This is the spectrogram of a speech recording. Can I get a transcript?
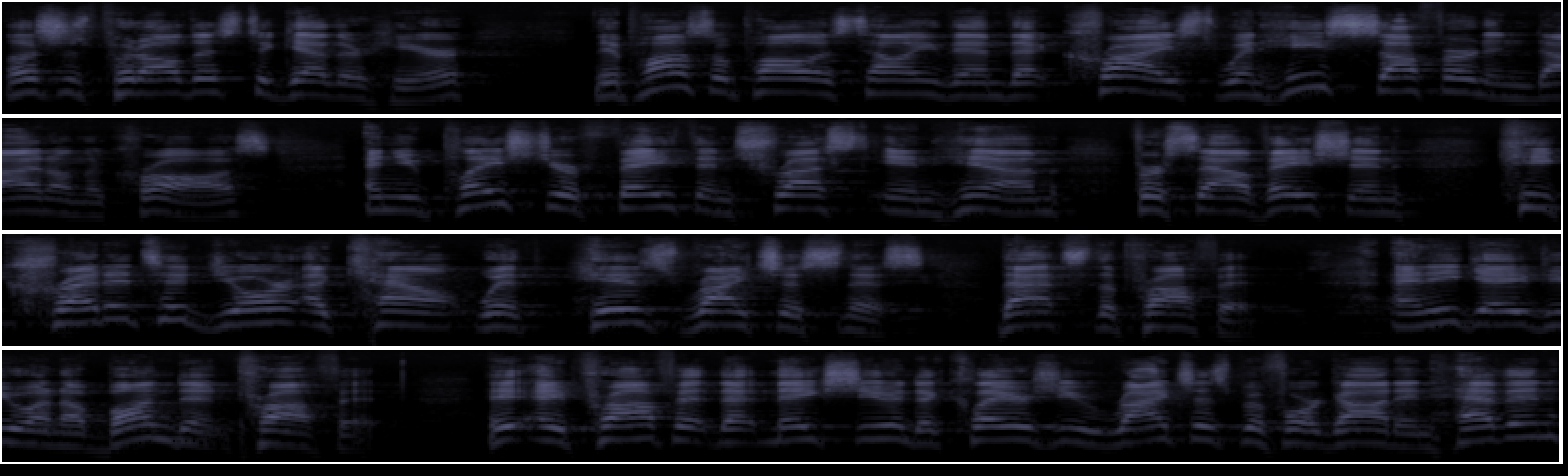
let's just put all this together here. The Apostle Paul is telling them that Christ, when he suffered and died on the cross, and you placed your faith and trust in him for salvation, he credited your account with his righteousness. That's the profit. And he gave you an abundant profit. A profit that makes you and declares you righteous before God in heaven,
